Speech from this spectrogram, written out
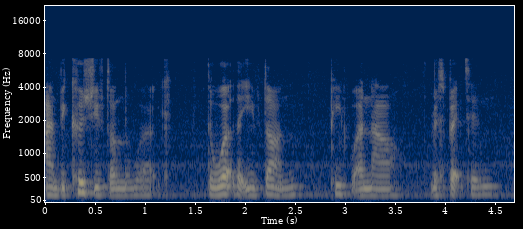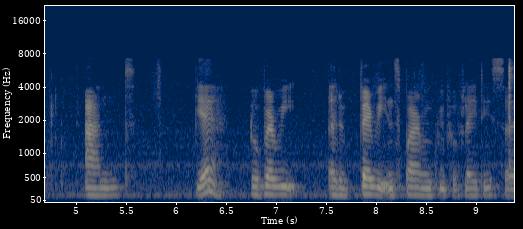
And because you've done the work, the work that you've done, people are now respecting, and yeah, you're very a very inspiring group of ladies. So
